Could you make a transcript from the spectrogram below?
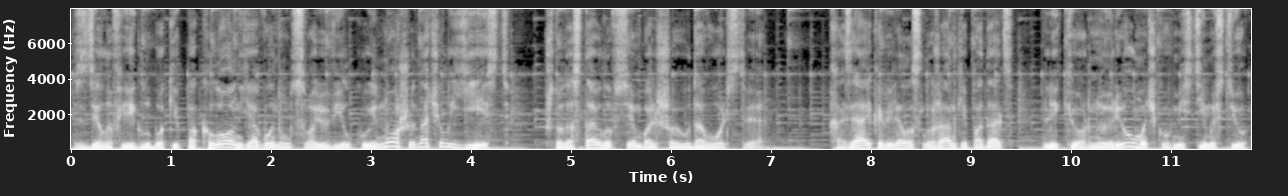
Сделав ей глубокий поклон, я вынул свою вилку и нож и начал есть, что доставило всем большое удовольствие. Хозяйка велела служанке подать ликерную рюмочку вместимостью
